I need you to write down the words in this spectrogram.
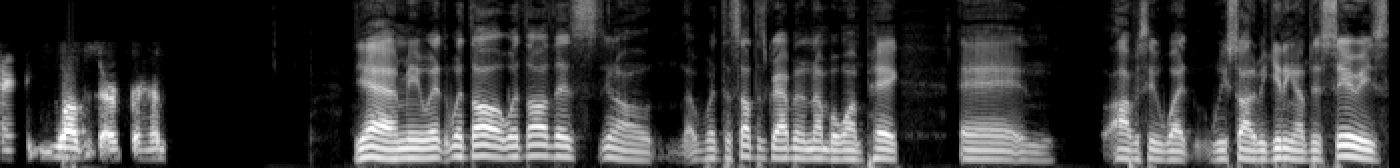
and well deserved for him. Yeah, I mean, with with all with all this, you know, with the Celtics grabbing the number one pick, and obviously what we saw at the beginning of this series,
